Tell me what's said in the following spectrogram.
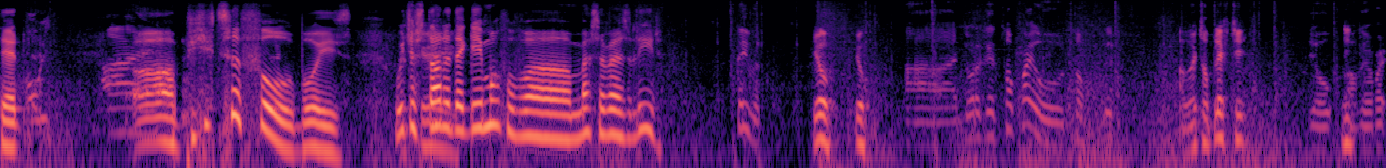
Dead. Oh, he's. Aye. Beautiful, boys. We Let's just started go. that game off with a massive ass lead. David. Yo, yo. Uh, do you want to go top right or top left? I went top left, G. Yo, Ye- I'll go right.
